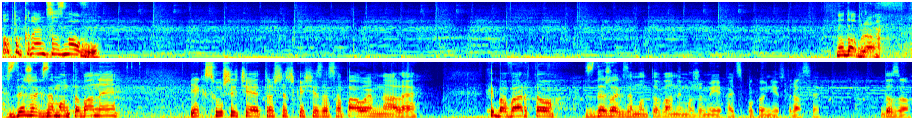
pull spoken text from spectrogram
No to kręcę znowu. No dobra, zderzak zamontowany. Jak słyszycie, troszeczkę się zasapałem, no ale chyba warto. Zderzak zamontowany, możemy jechać spokojnie w trasę. Dozo.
